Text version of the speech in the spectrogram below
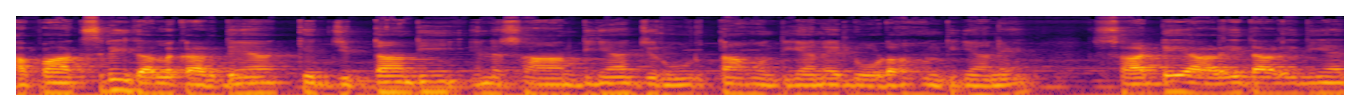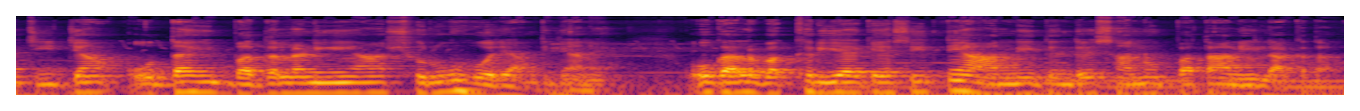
ਆਪਾਂ ਅਕਸਰ ਹੀ ਗੱਲ ਕਰਦੇ ਹਾਂ ਕਿ ਜਿੱਦਾਂ ਦੀ ਇਨਸਾਨ ਦੀਆਂ ਜ਼ਰੂਰਤਾਂ ਹੁੰਦੀਆਂ ਨੇ, ਲੋੜਾਂ ਹੁੰਦੀਆਂ ਨੇ, ਸਾਡੇ ਆਲੇ ਦਾਲੇ ਦੀਆਂ ਚੀਜ਼ਾਂ ਉਦਾਂ ਹੀ ਬਦਲਣੀਆਂ ਸ਼ੁਰੂ ਹੋ ਜਾਂਦੀਆਂ ਨੇ। ਉਹ ਗੱਲ ਵੱਖਰੀ ਹੈ ਕਿ ਅਸੀਂ ਧਿਆਨ ਨਹੀਂ ਦਿੰਦੇ, ਸਾਨੂੰ ਪਤਾ ਨਹੀਂ ਲੱਗਦਾ।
